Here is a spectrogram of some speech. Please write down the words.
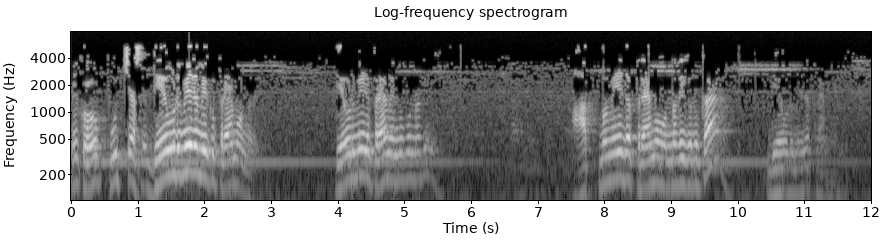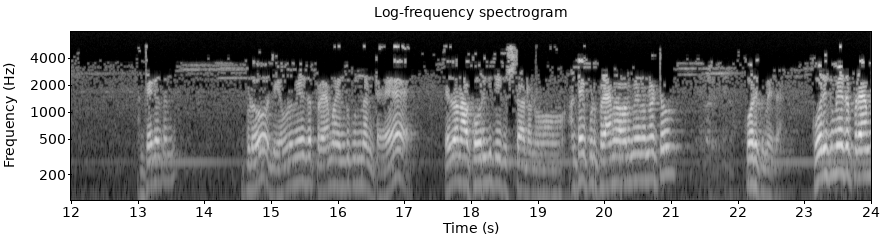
మీకు పూజ చేస్తే దేవుడి మీద మీకు ప్రేమ ఉన్నది. దేవుడి మీద ప్రేమ ఎందుకున్నది? ఆత్మ మీద ప్రేమ ఉన్నది కనుక దేవుడి మీద ప్రేమ అంతే కదండి? ఇప్పుడు దేవుడి మీద ప్రేమ ఎందుకుందంటే ఏదో నా కోరిక తీరుస్తాడను అంటే ఇప్పుడు ప్రేమ ఎవరి మీద ఉన్నట్టు? కోరిక మీద. కోరిక మీద ప్రేమ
